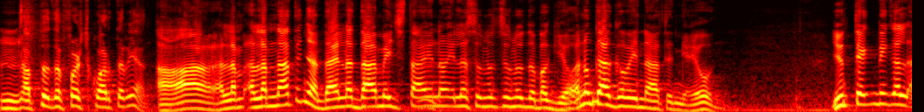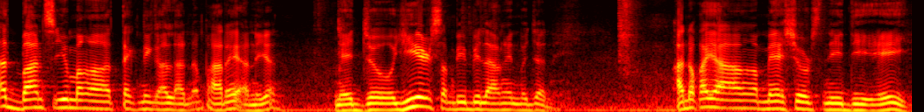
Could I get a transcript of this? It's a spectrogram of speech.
Mm, up to the first quarter yan. Ah, alam alam natin 'yan dahil na-damage tayo ng ilang sunod-sunod na bagyo. Anong gagawin natin ngayon? Yung technical advance, yung mga technical ano pare, ano 'yan? Medyo years ang bibilangin mo diyan eh. Ano kaya ang measures ni DA?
